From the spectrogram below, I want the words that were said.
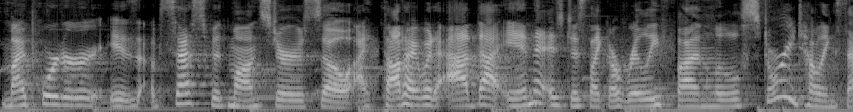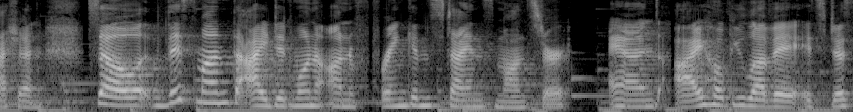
my porter is obsessed with monsters, so I thought I would add that in as just like a really fun little storytelling session. So this month I did one on Frankenstein's monster. And I hope you love it. It's just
